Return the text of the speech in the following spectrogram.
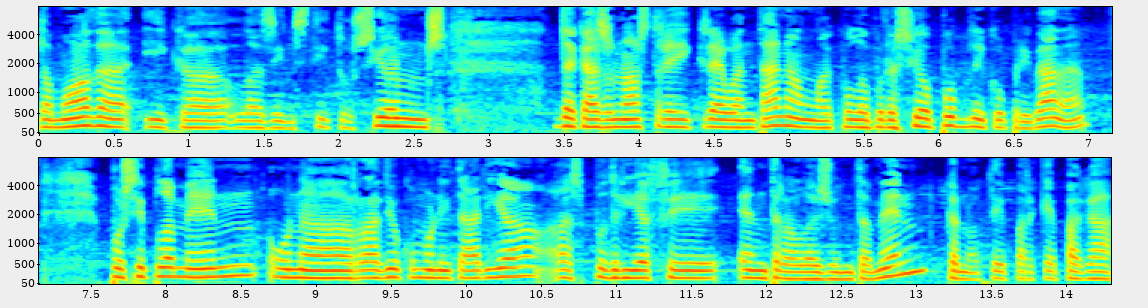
de moda i que les institucions de casa nostra hi creuen tant en la col·laboració público-privada, possiblement una ràdio comunitària es podria fer entre l'Ajuntament, que no té per què pagar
